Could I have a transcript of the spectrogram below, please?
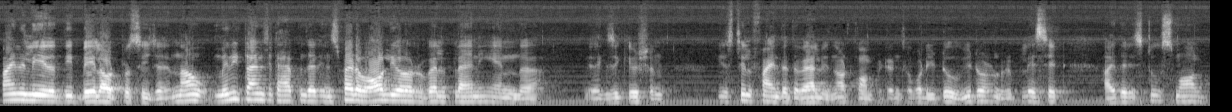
Finally, the bailout procedure. Now, many times it happens that in spite of all your well planning and uh, execution, you still find that the valve is not competent. So what do you do? You don't replace it. Either it's too small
